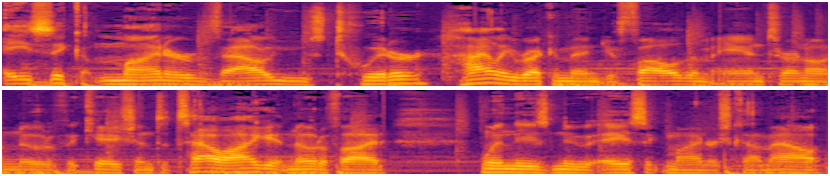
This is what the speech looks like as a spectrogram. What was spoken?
ASIC Miner Values Twitter. Highly recommend you follow them and turn on notifications. It's how I get notified when these new ASIC miners come out.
